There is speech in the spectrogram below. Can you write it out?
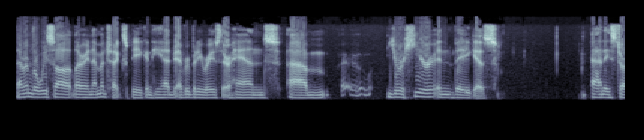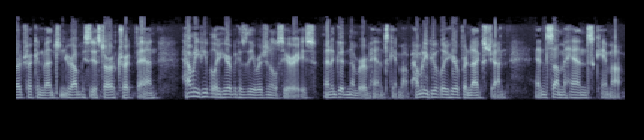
I remember we saw Larry Nemecek speak, and he had everybody raise their hands. Um, you're here in Vegas at a Star Trek convention. You're obviously a Star Trek fan. How many people are here because of the original series? And a good number of hands came up. How many people are here for Next Gen? And some hands came up.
